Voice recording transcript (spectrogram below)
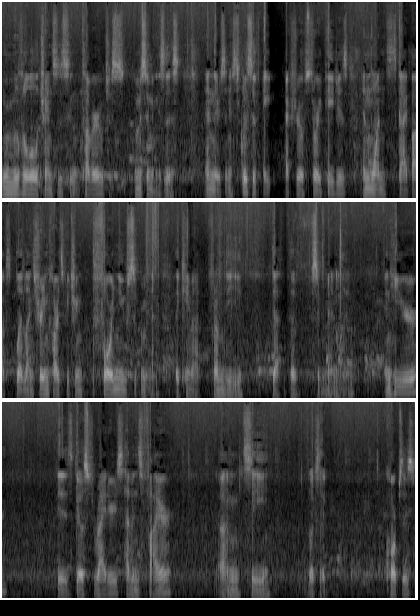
removable translucent cover, which is I'm assuming is this, and there's an exclusive eight extra story pages and one Skybox Bloodlines trading cards featuring four new Superman that came out from the Death of Superman line. And here is Ghost Riders Heaven's Fire. Um, see, looks like corpses.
